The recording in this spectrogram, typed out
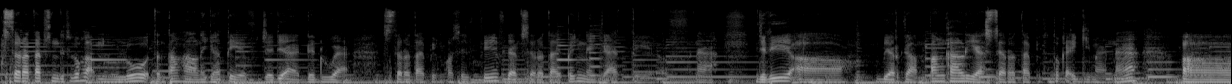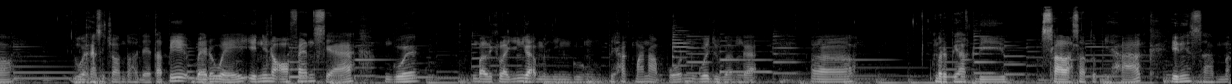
stereotip sendiri tuh nggak melulu tentang hal negatif. Jadi ada dua stereotyping positif dan stereotyping negatif. Nah jadi uh, biar gampang kali ya stereotip itu tuh kayak gimana uh, gue kasih contoh deh. Tapi by the way ini no offense ya gue balik lagi nggak menyinggung pihak mana pun gue juga nggak uh, berpihak di salah satu pihak. Ini sama,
